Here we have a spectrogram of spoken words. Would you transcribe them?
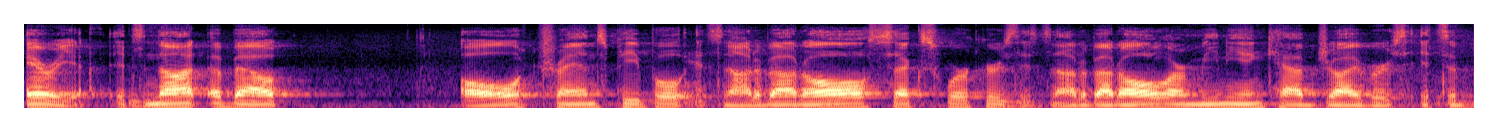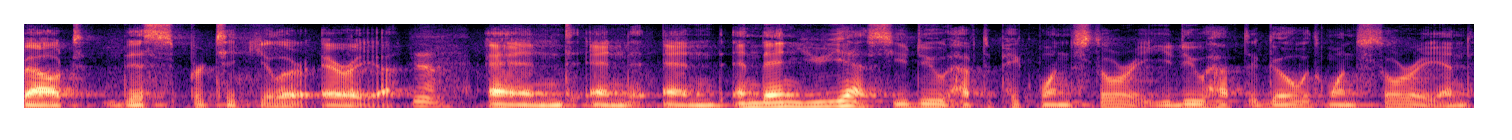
area. It's not about all trans people. It's not about all sex workers. It's not about all Armenian cab drivers. It's about this particular area. Yeah. And and and and then you yes, you do have to pick one story. You do have to go with one story. And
